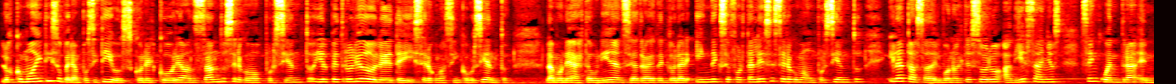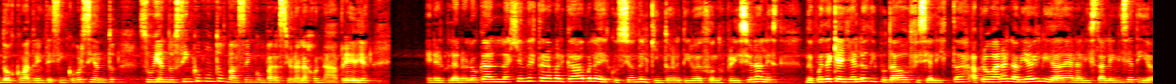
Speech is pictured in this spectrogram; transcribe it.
Los commodities operan positivos, con el cobre avanzando 0,2% y el petróleo WTI 0,5%. La moneda estadounidense a través del dólar index se fortalece 0,1% y la tasa del bono del tesoro a 10 años se encuentra en 2,35%, subiendo 5 puntos base en comparación a la jornada previa. En el plano local, la agenda estará marcada por la discusión del quinto retiro de fondos previsionales, después de que ayer los diputados oficialistas aprobaran la viabilidad de analizar la iniciativa.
